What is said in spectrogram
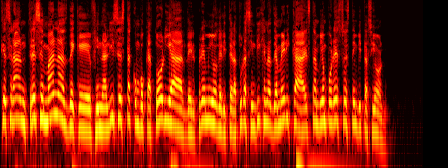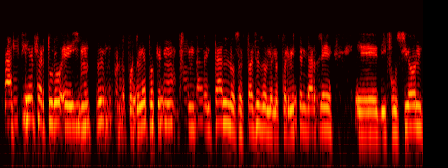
¿qué serán? Tres semanas de que finalice esta convocatoria del Premio de Literaturas Indígenas de América. Es también por eso esta invitación. Así es, Arturo, eh, y por la oportunidad porque es fundamental los espacios donde nos permiten darle eh, difusión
